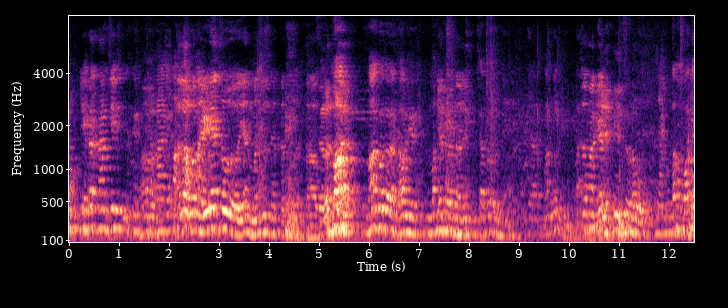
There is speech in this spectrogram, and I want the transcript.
ನಾನು ಏಕಾಂಕ್ಷಿ ಅಲ್ಲ ಒಂದು ಐಡಿಯಾ ತು ಏನು ಮಂಜು ಅಂತ ಬಾ ಮಾಗೋದ ತಾವಿ ಮಂಜು ಮಾಗೆ ತಮ್ಮ ವಾಕ್ಯ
